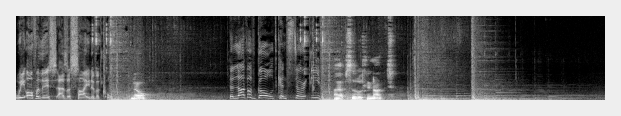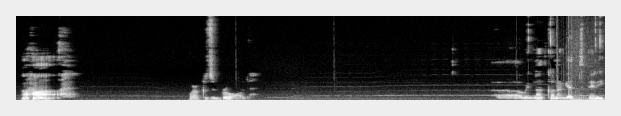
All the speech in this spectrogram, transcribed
We offer this as a sign of accord. No, The love of gold can stir evil. absolutely not. Aha. Workers abroad. Uh, we're not gonna get any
